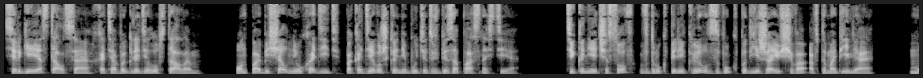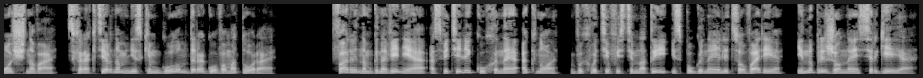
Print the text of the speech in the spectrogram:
Сергей остался, хотя выглядел усталым. Он пообещал не уходить, пока девушка не будет в безопасности. Тиканье часов вдруг перекрыл звук подъезжающего автомобиля, мощного, с характерным низким гулом дорогого мотора. Фары на мгновение осветили кухонное окно, выхватив из темноты испуганное лицо Варии и напряженное Сергея.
